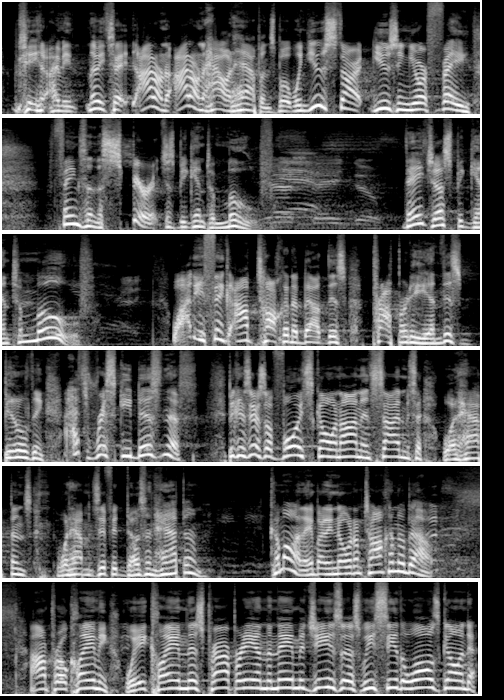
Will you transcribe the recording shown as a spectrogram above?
you I mean, let me say, I don't know, I don't know how it happens, but when you start using your faith, things in the spirit just begin to move. They just begin to move. Why do you think I'm talking about this property and this building? That's risky business because there's a voice going on inside me saying, "What happens? What happens if it doesn't happen?" Come on, anybody know what I'm talking about? I'm proclaiming, we claim this property in the name of Jesus. We see the walls going down.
